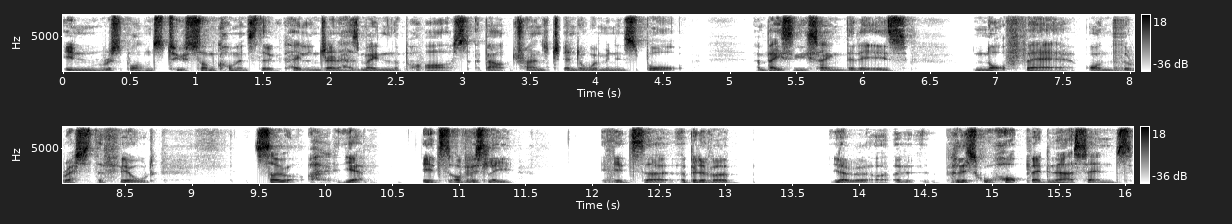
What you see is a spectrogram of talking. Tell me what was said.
in response to some comments that Caitlyn Jenner has made in the past about transgender women in sport, and basically saying that it is not fair on the rest of the field. So yeah, it's obviously it's a, a bit of a you know a, a political hotbed in that sense.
